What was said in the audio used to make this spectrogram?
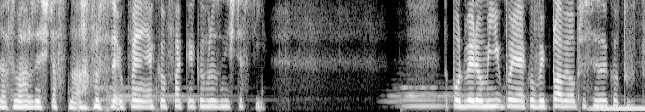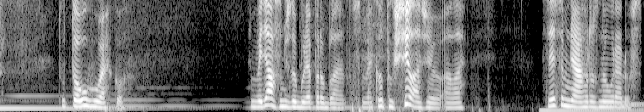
Já jsem byla hrozně šťastná, prostě úplně jako fakt jako hrozný štěstí. To podvědomí úplně jako vyplavilo přesně jako tu, tu touhu jako. Věděla jsem, že to bude problém, to jsem jako tušila, že jo, ale stejně jsem měla hroznou radost.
